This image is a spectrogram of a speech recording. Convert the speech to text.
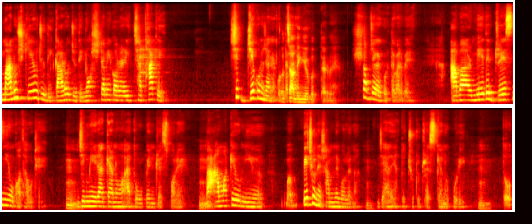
মানুষ কেউ যদি কারও যদি নষ্টামি করার ইচ্ছা থাকে সে যে কোনো জায়গায় করতে চাঁদে গিয়েও করতে পারবে। সব জায়গায় করতে পারবে। আবার মেয়েদের ড্রেস নিয়েও কথা ওঠে। যে মেয়েরা কেন এত ওপেন ড্রেস পরে? বা আমাকেও নিয়ে পেছনে সামনে বলে না যে এত ছোট ড্রেস কেন পরি? তো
